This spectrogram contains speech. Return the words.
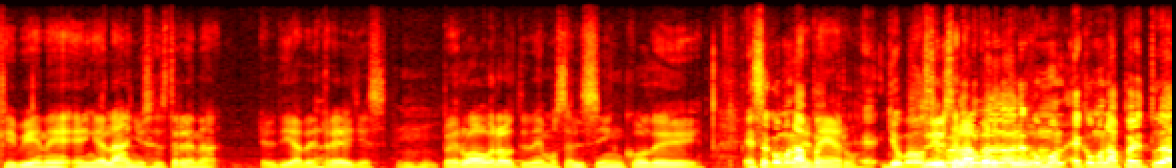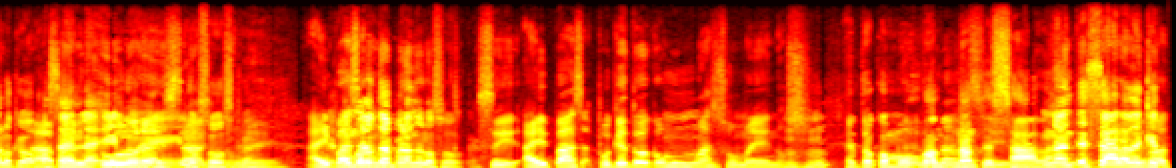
que viene en el año y se estrena el Día de Reyes, pero ahora lo tenemos el 5 de, Eso es como la de enero. eh, Yo veo Sí, siempre es los como, es como la apertura de lo que va a pasar en, la- en lo- en los. Oscars. Sí. Ahí el mundo pasan- está esperando los Oscars. Sí, ahí pasa, porque esto es como un más o menos. Esto es como una, Una- una sí. antesala. Una antesala de que, Una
